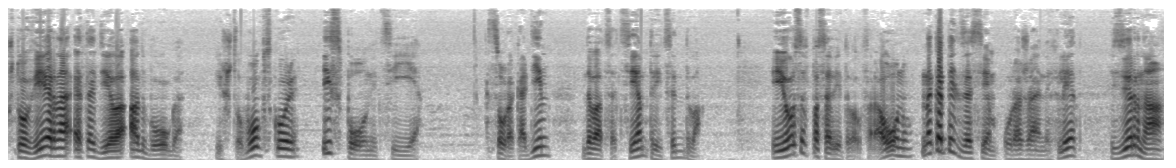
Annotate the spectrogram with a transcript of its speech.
что верно это дело от Бога, и что Бог вскоре исполнит сие. 41, 27, 32. Иосиф посоветовал фараону накопить за семь урожайных лет зерна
